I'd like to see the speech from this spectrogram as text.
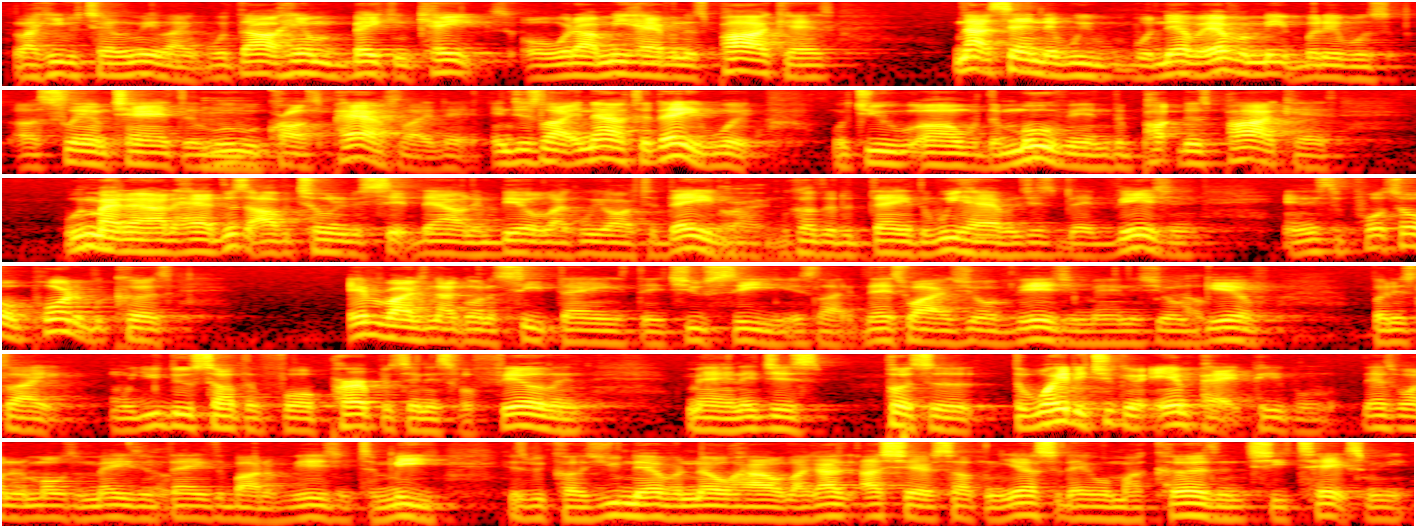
like he was telling me, like without him baking cakes or without me having this podcast, not saying that we would never ever meet, but it was a slim chance that mm. we would cross paths like that. And just like now today with with you um, with the movie and the this podcast we might not have had this opportunity to sit down and build like we are today right. because of the things that we have and just that vision. And it's so important because everybody's not going to see things that you see. It's like that's why it's your vision, man. It's your okay. gift. But it's like when you do something for a purpose and it's fulfilling, man, it just puts a the way that you can impact people. That's one of the most amazing things about a vision to me is because you never know how. Like I, I shared something yesterday with my cousin. She texted me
